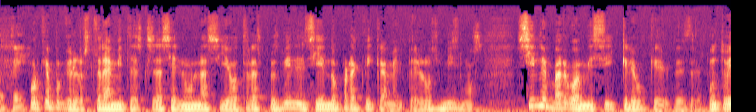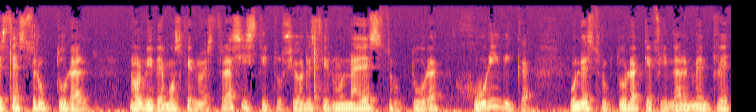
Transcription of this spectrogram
Ok. ¿Por qué? Porque los trámites que se hacen unas y otras, pues vienen siendo prácticamente los mismos. Sin embargo, a mí sí creo que desde el punto de vista estructural, no olvidemos que nuestras instituciones tienen una estructura jurídica, una estructura que finalmente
